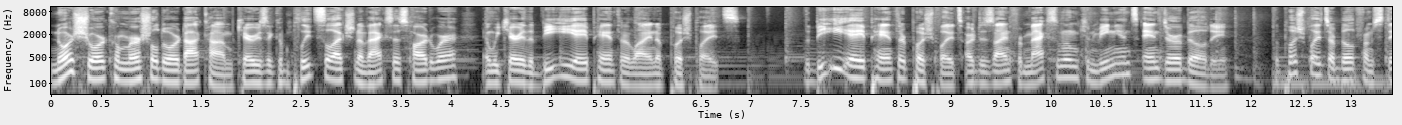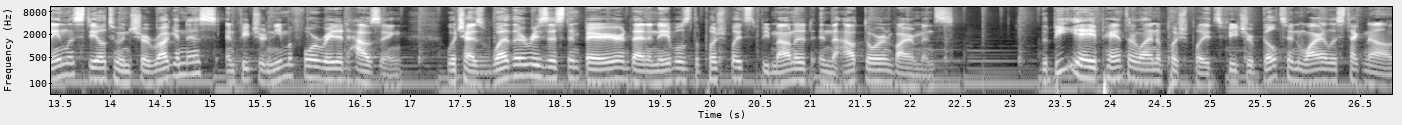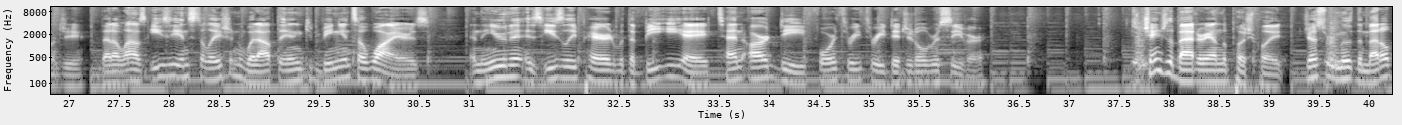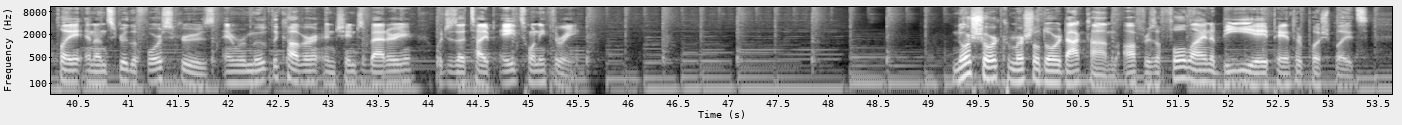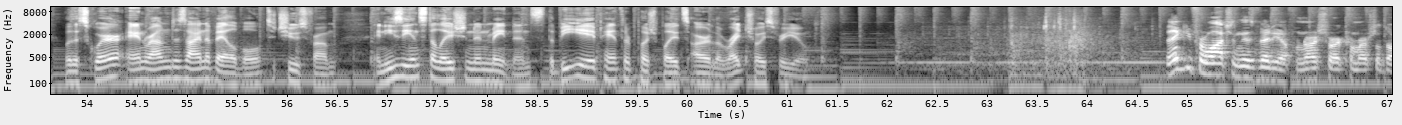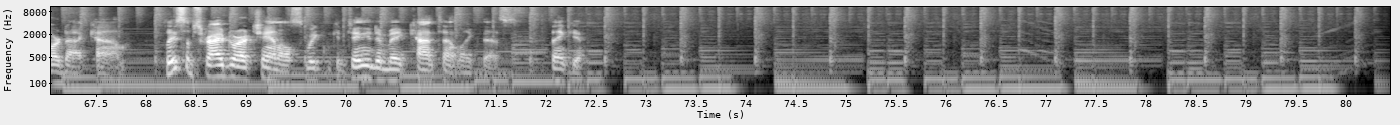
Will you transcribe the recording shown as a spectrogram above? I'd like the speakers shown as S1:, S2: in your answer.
S1: NorthshoreCommercialDoor.com carries a complete selection of access hardware, and we carry the BEA Panther line of push plates. The BEA Panther push plates are designed for maximum convenience and durability. The push plates are built from stainless steel to ensure ruggedness and feature NEMA 4 rated housing, which has weather resistant barrier that enables the push plates to be mounted in the outdoor environments. The BEA Panther line of push plates feature built-in wireless technology that allows easy installation without the inconvenience of wires, and the unit is easily paired with the BEA 10RD433 digital receiver. To change the battery on the push plate, just remove the metal plate and unscrew the four screws and remove the cover and change the battery, which is a type A23. NorthshoreCommercialDoor.com offers a full line of BEA Panther push plates with a square and round design available to choose from and easy installation and maintenance. The BEA Panther push plates are the right choice for you.
S2: Thank you for watching this video from NorthshoreCommercialDoor.com. Please subscribe to our channel so we can continue to make content like this. Thank you.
